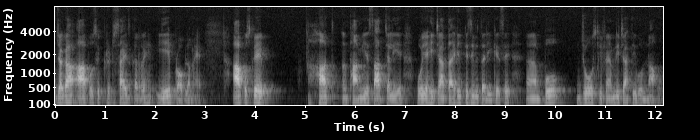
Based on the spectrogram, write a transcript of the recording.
जगह आप उसे क्रिटिसाइज़ कर रहे हैं, ये प्रॉब्लम है। आप उसके हाथ थामिए, साथ चलिए, वो यही चाहता है कि किसी भी तरीके से वो जो उसकी फैमिली चाहती वो ना हो।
